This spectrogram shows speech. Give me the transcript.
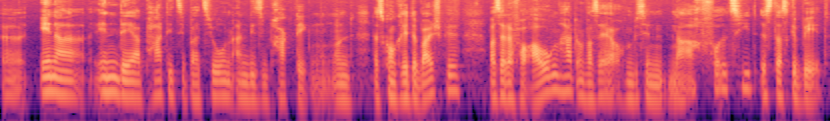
äh, in, in der Partizipation an diesen Praktiken. Und das konkrete Beispiel, was er da vor Augen hat und was er auch ein bisschen nachvollzieht, ist das Gebet.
